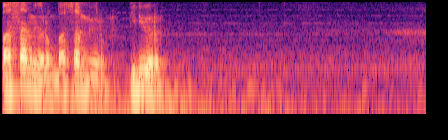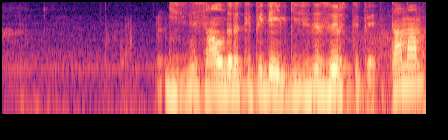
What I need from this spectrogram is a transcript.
Basamıyorum basamıyorum. Biliyorum. Gizli saldırı tipi değil. Gizli zırh tipi. Tamam.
